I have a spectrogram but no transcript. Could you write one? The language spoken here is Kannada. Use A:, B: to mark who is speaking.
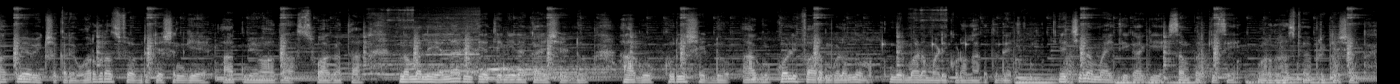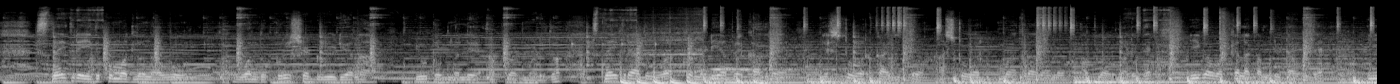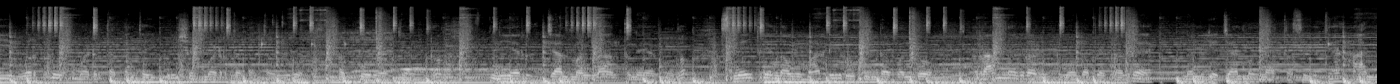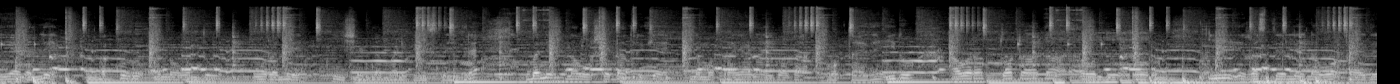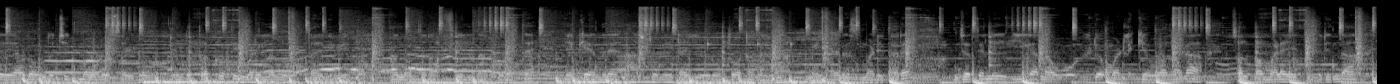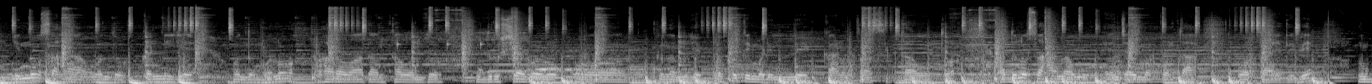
A: ಆತ್ಮೀಯ ವೀಕ್ಷಕರೇ, ವರದರಾಜ್ ಫ್ಯಾಬ್ರಿಕೇಷನ್ಗೆ ಆತ್ಮೀಯವಾದ ಸ್ವಾಗತ. ನಮ್ಮಲ್ಲಿ ಎಲ್ಲ ರೀತಿಯ ತೆಂಗಿನಕಾಯಿ ಶೆಡ್ಡು ಹಾಗೂ ಕುರಿ ಶೆಡ್ಡು ಹಾಗೂ ಕೋಳಿ ಫಾರಂಗಳನ್ನು ನಿರ್ಮಾಣ ಮಾಡಿಕೊಡಲಾಗುತ್ತದೆ. ಹೆಚ್ಚಿನ ಮಾಹಿತಿಗಾಗಿ ಸಂಪರ್ಕಿಸಿ ವರದರಾಜ್ ಫ್ಯಾಬ್ರಿಕೇಶನ್ ಸ್ನೇಹಿತರೆ, ಇದಕ್ಕೂ ಮೊದಲು ನಾವು ಒಂದು ಕುರಿ ಶೆಡ್ ವಿಡಿಯೋನ ಯೂಟ್ಯೂಬ್ನಲ್ಲಿ ಅಪ್ಲೋಡ್ ಮಾಡಿದ್ದು. ಸ್ನೇಹಿತರೆ, ಅದು ವರ್ಕ್ ನಡೆಯಬೇಕಾದ್ರೆ ಎಷ್ಟು ವರ್ಕ್ ಆಗಿತ್ತು ಅಷ್ಟು ವರ್ಕ್ ಮಾತ್ರ ನಾನು ಅಪ್ಲೋಡ್ ಮಾಡಿದ್ದೆ. ಈಗ ವರ್ಕ್ ಎಲ್ಲ ಕಂಪ್ಲೀಟ್ ಆಗಿದೆ. ಈ ವರ್ಕ್ ಮಾಡಿರ್ತಕ್ಕಂಥ, ಈ ಕ್ರೀಷನ್ ಮಾಡಿರ್ತಕ್ಕಂಥ ಊರು ಅಕ್ಕೂರು ಅಂತ ಹೇಳ್ಬಿಟ್ಟು ನಿಯರ್ ಜಾಲ್ಮಂಗ್ಲ ಅಂತಲೇ ಹೇಳ್ಬೋದು. ಸ್ನೇಹಿತರೆ, ನಾವು ಮಾಗಡಿ ರೂಟಿಂದ ಬಂದು ರಾಮನಗರ ರೂಟ್ ಹೋಗಬೇಕಾದ್ರೆ ನಮಗೆ ಜಾಲ್ಮಂಗ್ಲ ಅಂತ ಸಿಗುತ್ತೆ. ಆ ನಿಯರಲ್ಲಿ ಅಕ್ಕೂರು ಅನ್ನೋ ಒಂದು ಊರಲ್ಲಿ ಈ ಶೆಡ್ನ ಮಾಡಿದ್ದೀವಿ ಸ್ನೇಹಿತರೆ, ಬನ್ನಿ, ನಾವು ಶೆಡ್ ನಮ್ಮ ಪ್ರಯಾಣ ಇವಾಗ ಹೋಗ್ತಾ ಇದೆ. ಇದು ಅವರ ತೋಟದ ಒಂದು ರೋಡು. ಈ ರಸ್ತೆಯಲ್ಲಿ ನಾವು ಹೋಗ್ತಾ ಇದ್ದರೆ ಯಾವುದೋ ಒಂದು ಚಿಕ್ಕಮಗಳೂರು ಸೈಡು ಒಂದು ಪ್ರಕೃತಿ ಮಡಿಲಲ್ಲಿ ಹೋಗ್ತಾ ಇದ್ದೀವಿ ಅನ್ನೋ ಥರ ಫೀಲ್ನ ಕೊಡುತ್ತೆ. ಏಕೆಂದರೆ ಅಷ್ಟು ನೀಟಾಗಿ ಇವರು ತೋಟನೆಲ್ಲ ಮೇಂಟೆನೆನ್ಸ್ ಮಾಡಿದ್ದಾರೆ. ಜೊತೆಯಲ್ಲಿ ಈಗ ನಾವು ವಿಡಿಯೋ ಮಾಡಲಿಕ್ಕೆ ಹೋದಾಗ ಸ್ವಲ್ಪ ಮಳೆ ಇದ್ದಿದ್ದರಿಂದ ಇನ್ನೂ ಸಹ ಒಂದು ಕಣ್ಣಿಗೆ ಒಂದು ಮನೋಹರವಾದಂಥ ಒಂದು ದೃಶ್ಯಗಳು ನಮಗೆ ಪ್ರಕೃತಿ ಮಡಿಲಲ್ಲಿ ಕಾಣ್ತಾ ಸಿಗ್ತಾ ಹೋಗ್ತು ಅದನ್ನು ಸಹ ನಾವು ಎಂಜಾಯ್ ಮಾಡ್ಕೊತಾ ಹೋಗ್ತಾ ಇದ್ದೀವಿ.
